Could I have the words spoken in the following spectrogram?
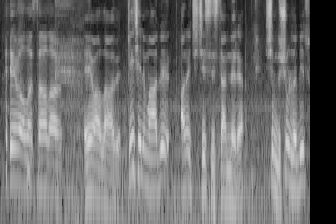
Eyvallah sağ ol abi. Eyvallah abi. Geçelim abi araç içi sistemlere. Şimdi şurada bir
